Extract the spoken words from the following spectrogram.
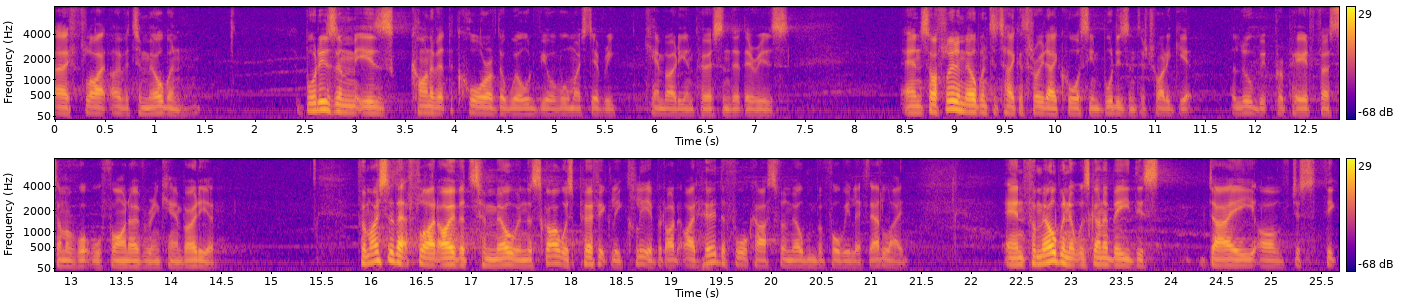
a flight over to Melbourne. Buddhism is kind of at the core of the worldview of almost every Cambodian person that there is. And so I flew to Melbourne to take a three day course in Buddhism to try to get a little bit prepared for some of what we'll find over in Cambodia. For most of that flight over to Melbourne, the sky was perfectly clear, but I'd, I'd heard the forecast for Melbourne before we left Adelaide. And for Melbourne, it was going to be this day of just thick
